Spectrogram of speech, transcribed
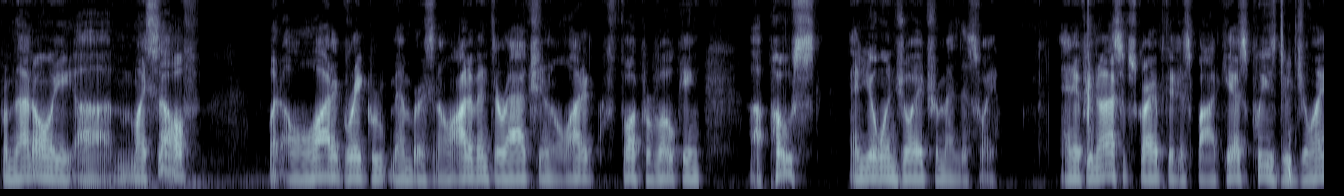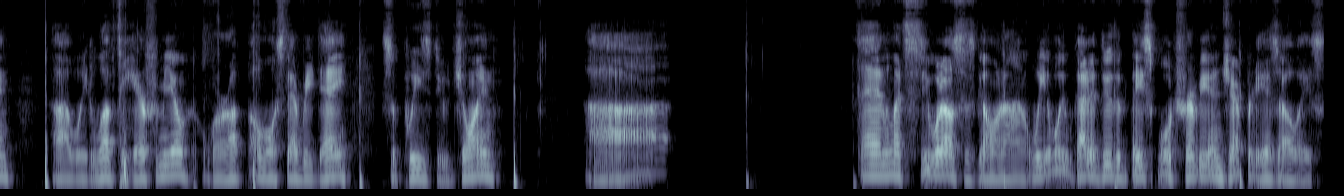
from not only uh, myself, but a lot of great group members and a lot of interaction and a lot of thought provoking uh, posts, and you'll enjoy it tremendously. And if you're not subscribed to this podcast, please do join. Uh, we'd love to hear from you. We're up almost every day, so please do join. Uh, and let's see what else is going on. We, we've got to do the baseball trivia and Jeopardy as always.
